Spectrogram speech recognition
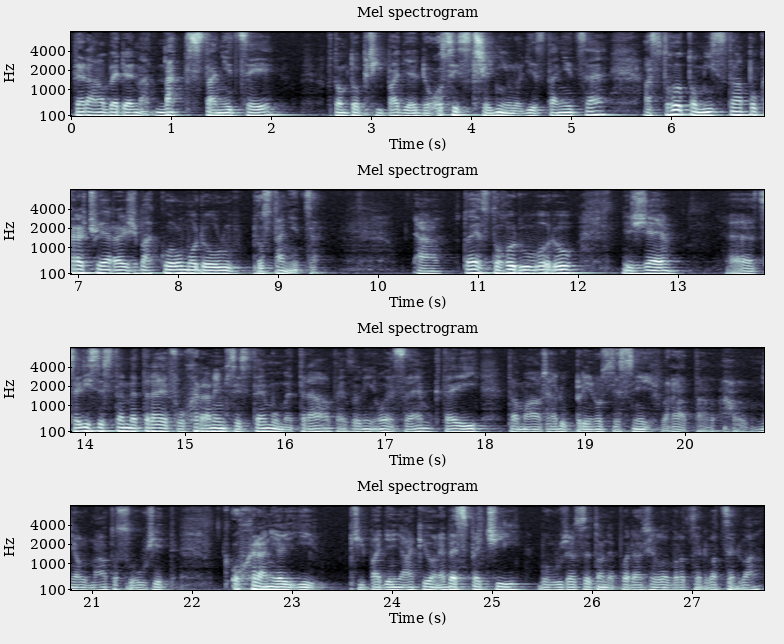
která vede na, nad stanici, tomto případě do osy střední lodi stanice a z tohoto místa pokračuje ražba kolmodolu do stanice. A to je z toho důvodu, že eh, celý systém metra je v ochranném systému metra, takzvaný OSM, který tam má řadu plynostěsných vrat a, a měl, má to sloužit k ochraně lidí v případě nějakého nebezpečí. Bohužel se to nepodařilo v roce 22,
